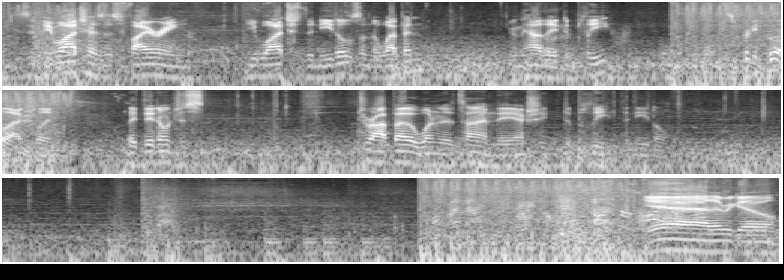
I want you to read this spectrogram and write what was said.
Because if you watch as it's firing, you watch the needles on the weapon and how they deplete. It's pretty cool, actually. Like, they don't just drop out one at a time, they actually deplete the needle. Yeah, there we go.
